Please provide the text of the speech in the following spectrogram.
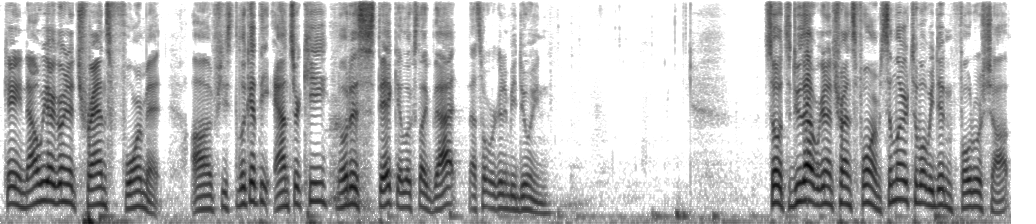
Okay, now we are going to transform it. Uh, if you look at the answer key, notice stick, it looks like that. That's what we're going to be doing. So to do that, we're going to transform, similar to what we did in Photoshop.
